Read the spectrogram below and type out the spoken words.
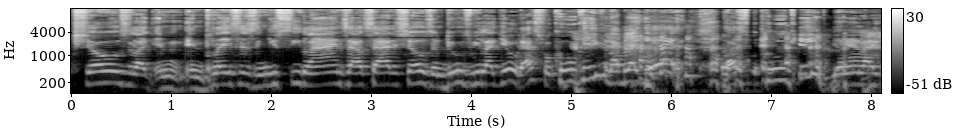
shows, like in, in places, and you see lines outside of shows, and dudes be like, "Yo, that's for Kool Keith," and I be like, "Yeah, that's for Kool Keith." Man, like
